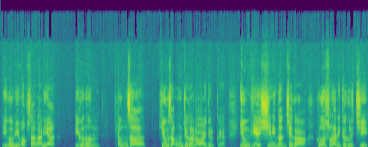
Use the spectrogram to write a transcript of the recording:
이거 위법사항 아니야? 이거는 형사 형사 문제가 나와야 될 거야. 영주의 시민단체가 허술하니까 그렇지.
